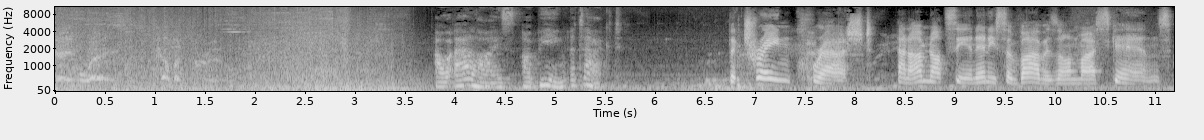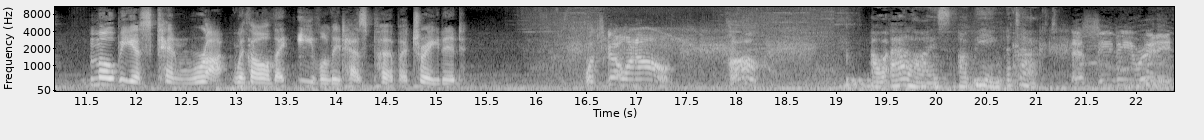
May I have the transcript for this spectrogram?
Gangway. Coming through. Our allies are being attacked. The train crashed, and I'm not seeing any survivors on my scans. Moebius can rot with all the evil it has perpetrated. What's going on? Huh? Our allies are being attacked. SCV ready.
